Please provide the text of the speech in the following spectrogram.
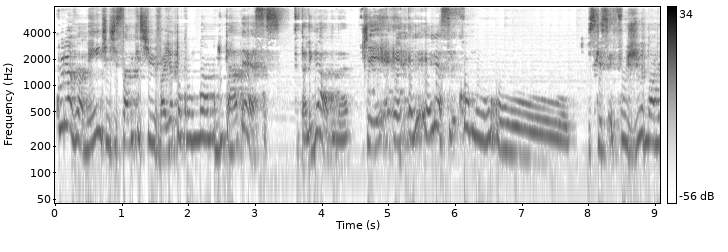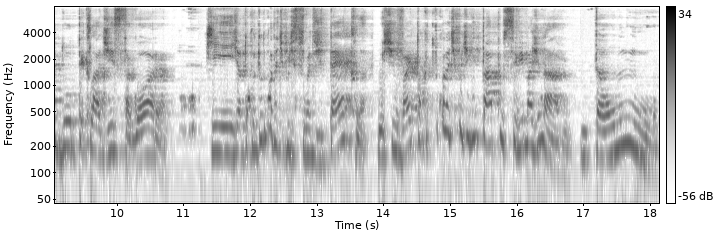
Curiosamente, a gente sabe que Steve Vai já tocou uma guitarra dessas. Você tá ligado, né? Que ele, ele assim como o. Esqueci, fugiu o nome do tecladista agora que já tocou tudo quanto é tipo de instrumento de tecla, o Steve Vai toca tudo quanto é tipo de guitarra possível e imaginável. Então,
